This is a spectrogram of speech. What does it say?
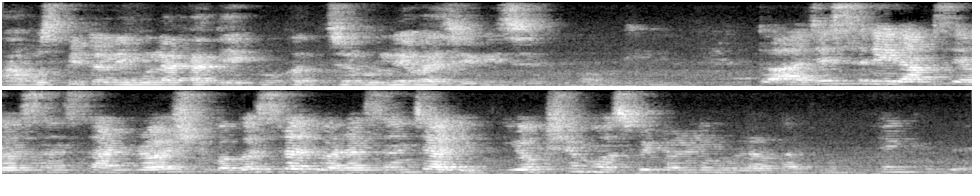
આ હોસ્પિટલની મુલાકાત એક વખત જરૂર લેવા જેવી છે. ઓકે. તો આજે શ્રીરામ સેવા સંસ્થાન ટ્રસ્ટ બગસરા દ્વારા સંચાલિત યોગક્ષેમ હોસ્પિટલની મુલાકાત લો. થેન્ક યુ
